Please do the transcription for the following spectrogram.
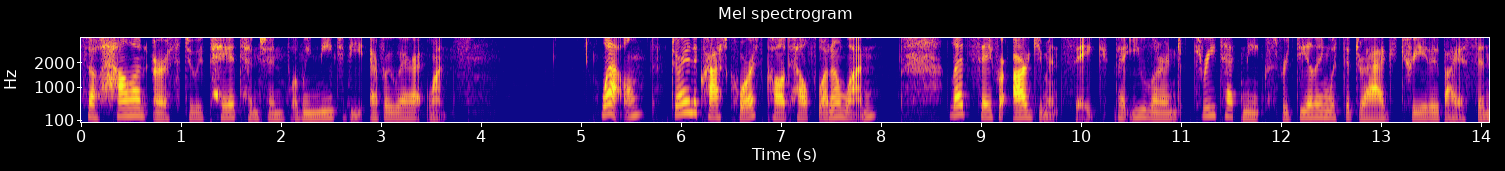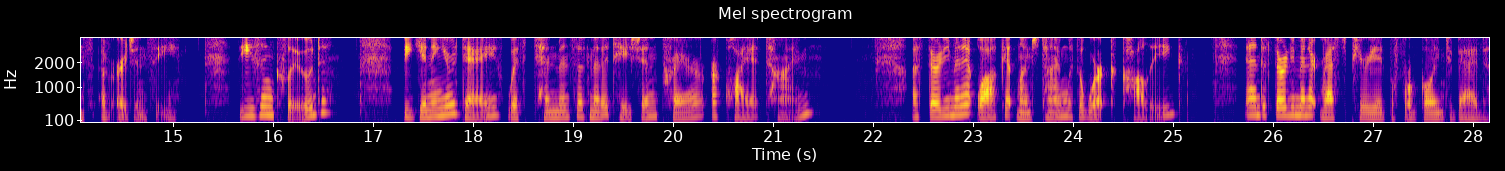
So, how on earth do we pay attention when we need to be everywhere at once? Well, during the crash course called Health 101, let's say for argument's sake that you learned three techniques for dealing with the drag created by a sense of urgency. These include beginning your day with 10 minutes of meditation, prayer, or quiet time, a 30 minute walk at lunchtime with a work colleague, and a 30 minute rest period before going to bed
